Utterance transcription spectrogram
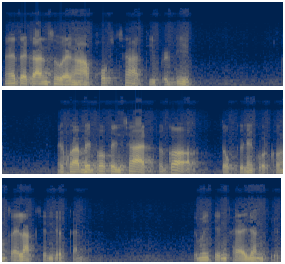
แม้แต่การแสวงหาภพชาติที่ประณีตในความเป็นภพเป็นชาติมันก็ตกอยู่ในกฎของใจรักเช่นเดียวกัน จะไม่เที่ยงแท้ยั่งยืน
